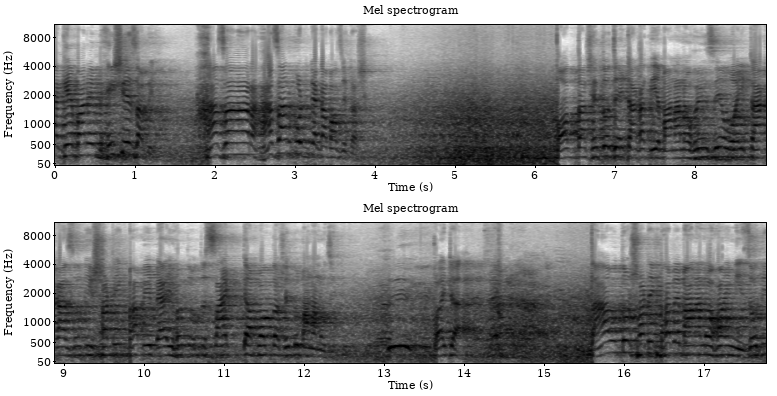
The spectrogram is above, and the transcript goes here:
একেবারে ভেসে যাবে। হাজার হাজার কোটি টাকা বাজেট আসে। পদ্মা সেতু যে টাকা দিয়ে বানানো হয়েছে, ওই টাকা যদি সঠিকভাবে ব্যয় হতো, তো চারটা পদ্মা সেতু বানানো যেত। কয়টা? তাও তো সঠিকভাবে বানানো হয়নি। যদি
